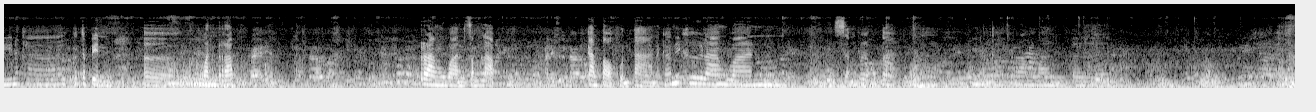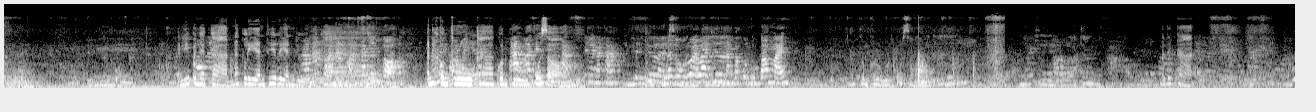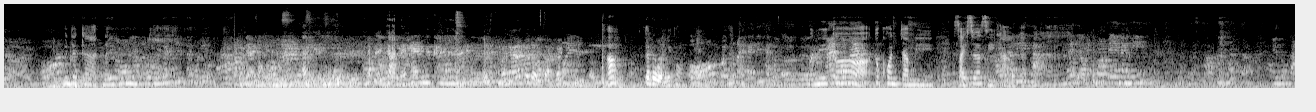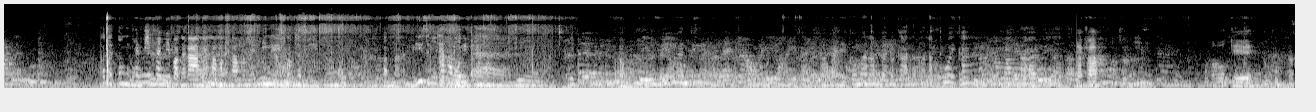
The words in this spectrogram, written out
นี้นะคะ ก็จะเป็นวันรับรางวัลสำหรับการต่อขนตานะคะ นี่คือรางวัลสำหรับต่อขนตานี่นะคะรางวัลเอออันนี้บรรยากาศนักเรียนที่เรียนอยู่นะคะ อันนี้คุณครูค่ะ คุณครูผู้สอน ต้องไหม คุณครูผู้สอนนะคะนี่คือพระเจ้าบรรยากาศ บรรยากาศในห้องนะคะอันนี้บรรยากาศในห้องนะคะอ้าวกระโดดเลยค่ะ วันนี้ก็ทุกคนจะมีใส่เสื้อสีขาวกันนะคะก็ จะต้องลงชื่อใครมีปากกาไหมคะปากกามันไม่ที่นี้ก็จะมีทั้งหมดประมาณ 27 คนค่ะเพื่อนที่ออกผลป่าด้วยกันนะคะวันนี้ก็มารับใบประกาศแล้วก็รับถ้วยค่ะนะครับ โอเค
